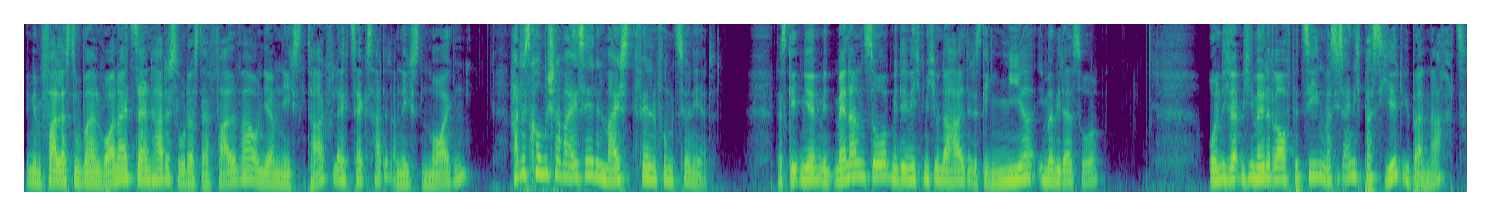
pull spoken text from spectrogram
in dem Fall, dass du mal einen One-Night-Stand hattest, wo das der Fall war und ihr am nächsten Tag vielleicht Sex hattet, am nächsten Morgen, hat es komischerweise in den meisten Fällen funktioniert. Das geht mir mit Männern so, mit denen ich mich unterhalte, das geht mir immer wieder so. Und ich werde mich immer wieder darauf beziehen, was ist eigentlich passiert über Nacht,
